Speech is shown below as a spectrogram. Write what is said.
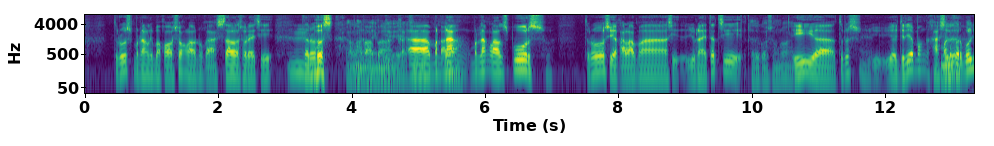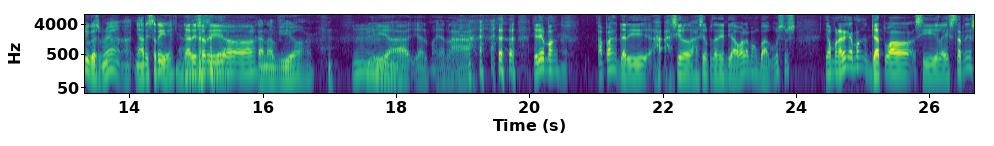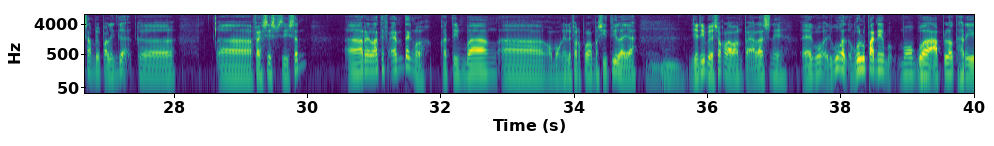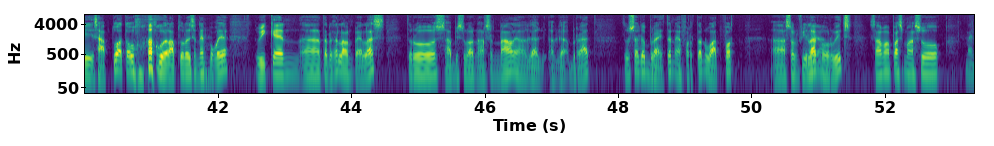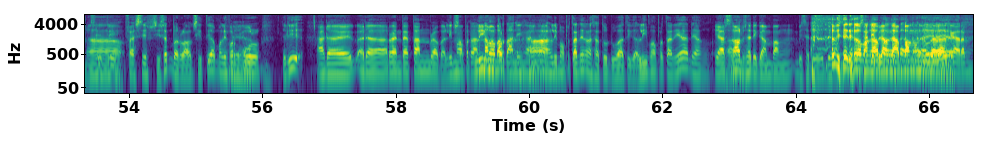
Terus menang 5-0 lawan Newcastle sore Ci. Hmm. Terus Kalah Apa-apa, sama MU. biasa. eh, menang menang lawan Spurs. Terus ya kalah sama si United sih Satu kosong doang. ya. Iya, terus ya jadi emang hasil Liverpool juga sebenarnya nyari seri ya. nyari seri. heeh. Karena VR. Hmm. Iya, ya lumayan lah. Jadi emang apa dari ha- hasil hasil pertandingan di awal emang bagus terus yang menarik emang jadwal si Leicester nih sampai paling enggak ke eh, festive season eh, relatif enteng loh ketimbang eh, ngomongin Liverpool sama City lah ya. Hmm. Jadi besok lawan Palace nih. Eh gua gua gua lupa nih mau gua upload hari Sabtu atau gua upload hari Senin pokoknya weekend eh, terdekat lawan Palace, terus habis lawan Arsenal yang agak agak berat. Terus ada Brighton, Everton, Watford, Aston Villa, Iya. Norwich sama pas masuk Man eh, City. festive season baru lawan City sama Liverpool. Jadi Ada ada rentetan berapa? Lima, pertandingan, lima pertandingan. ah, ya. lima pertandingan satu dua tiga lima pertandingan yang Ya Arsenal bisa digampang, bisa dibilang, Bisa dibilang gampang juga Iya, iya. sekarang.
